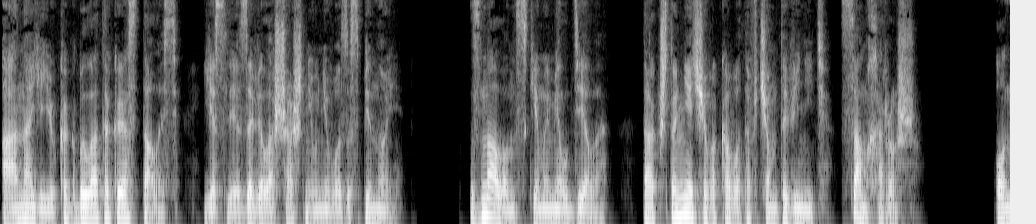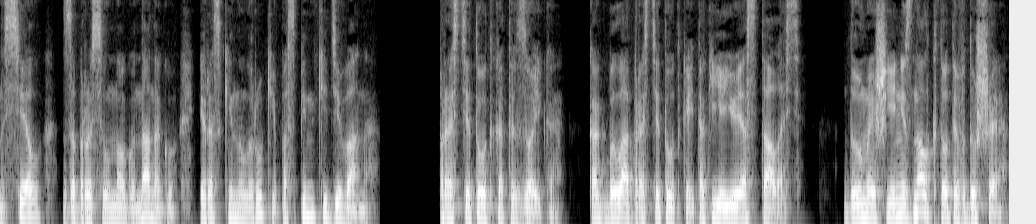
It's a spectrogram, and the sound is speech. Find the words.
а она ею как была, так и осталась, если завела шашни у него за спиной. Знал он, с кем имел дело, так что нечего кого-то в чем-то винить, сам хорош. Он сел, забросил ногу на ногу и раскинул руки по спинке дивана. «Проститутка ты, Зойка. Как была проституткой, так ею и осталась. Думаешь, я не знал, кто ты в душе?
